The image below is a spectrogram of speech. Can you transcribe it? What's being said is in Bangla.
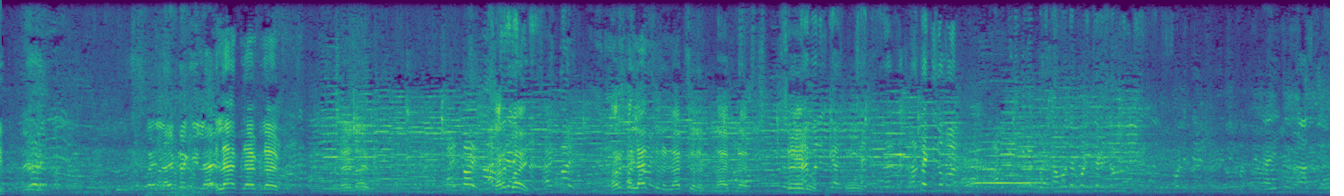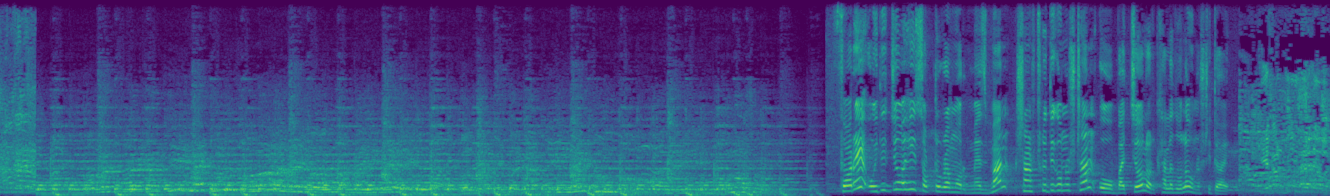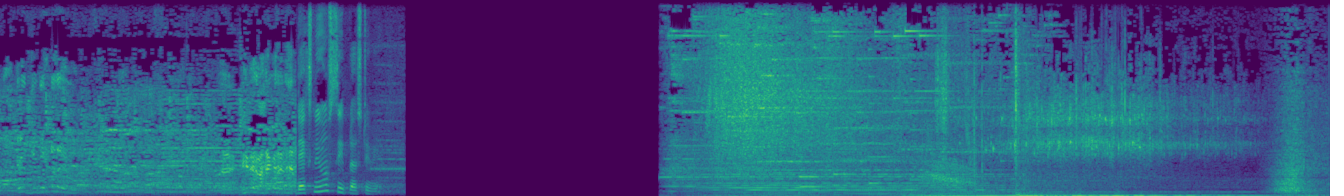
lab lab lab lab Tarak భాయ్ తరక్ భాయ్ ల్యాబ్ చలో ల్యాబ్ చలో ల్యాబ్ ల్యాబ్ సేలో পরে ঐতিহ্যবাহী চট্টগ্রামের মেজবান সাংস্কৃতিক অনুষ্ঠান ও বাচ্চাওয়ালর খেলাধুলা অনুষ্ঠিত হয়। ডেক্স নিউজ সি প্লাস টিভি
